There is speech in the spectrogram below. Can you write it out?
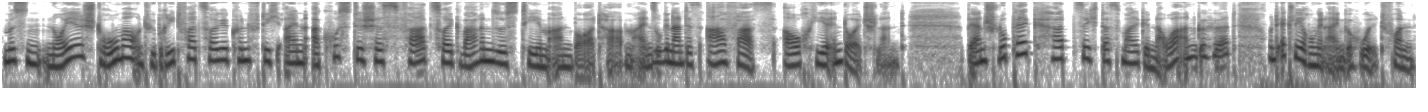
müssen neue Stromer- und Hybridfahrzeuge künftig ein akustisches Fahrzeugwarnsystem an Bord haben, ein sogenanntes AFAS, auch hier in Deutschland. Bernd Schluppeck hat sich das mal genauer angehört und Erklärungen eingeholt von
